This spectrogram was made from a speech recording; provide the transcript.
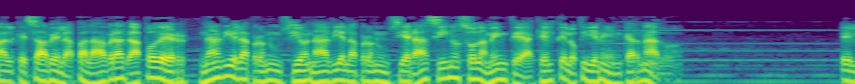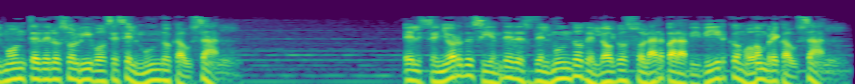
Al que sabe la palabra da poder, nadie la pronunció, nadie la pronunciará sino solamente aquel que lo tiene encarnado. El monte de los olivos es el mundo causal. El Señor desciende desde el mundo del logo solar para vivir como hombre causal.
